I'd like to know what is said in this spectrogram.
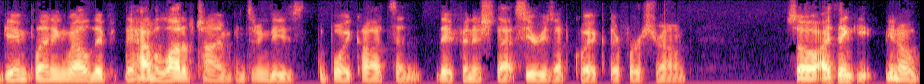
game planning well. They they have a lot of time considering these the boycotts, and they finished that series up quick, their first round. So I think you know,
